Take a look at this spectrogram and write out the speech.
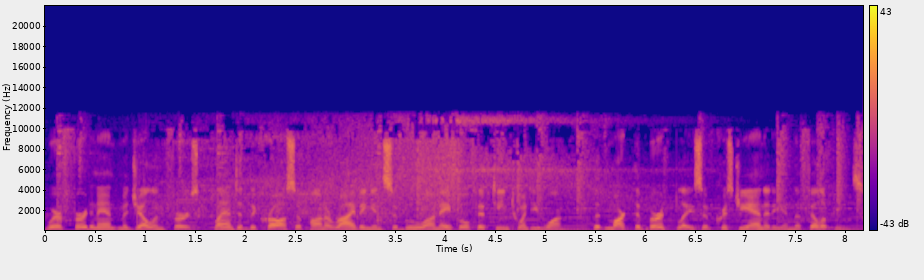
where Ferdinand Magellan first planted the cross upon arriving in Cebu on April 1521 that marked the birthplace of Christianity in the Philippines.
